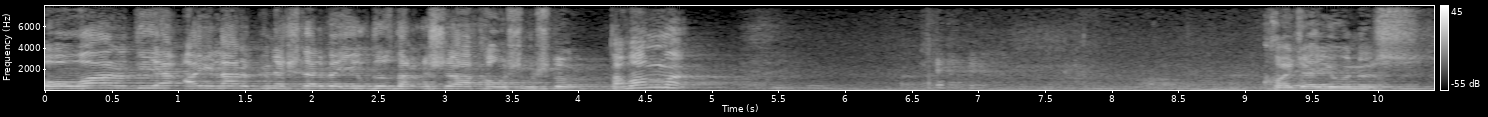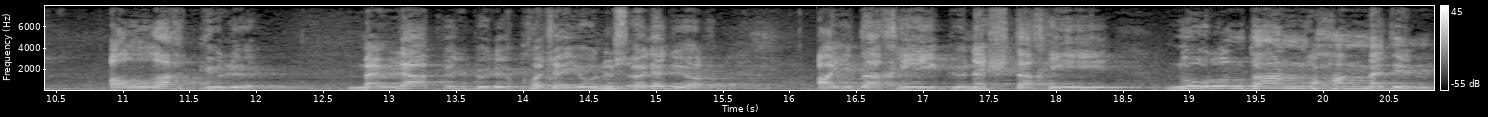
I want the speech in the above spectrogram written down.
O var diye aylar, güneşler ve yıldızlar ışığa kavuşmuştur. Tamam mı? Koca Yunus, Allah gülü, Mevla bülbülü koca Yunus öyle diyor. Ay dahi, güneş dahi, nurundan Muhammed'in,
